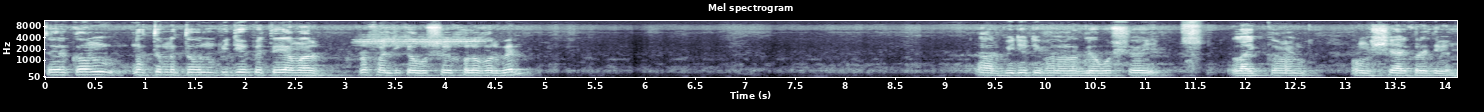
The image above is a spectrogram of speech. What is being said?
তো এরকম নতুন নতুন ভিডিও পেতে আমার প্রোফাইলটিকে অবশ্যই ফলো করবেন। আর ভিডিওটি ভালো লাগলে অবশ্যই লাইক কমেন্ট এবং শেয়ার করে দিবেন।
